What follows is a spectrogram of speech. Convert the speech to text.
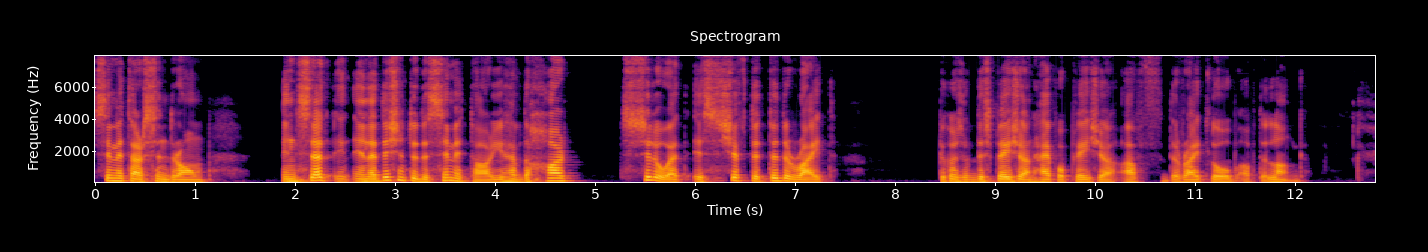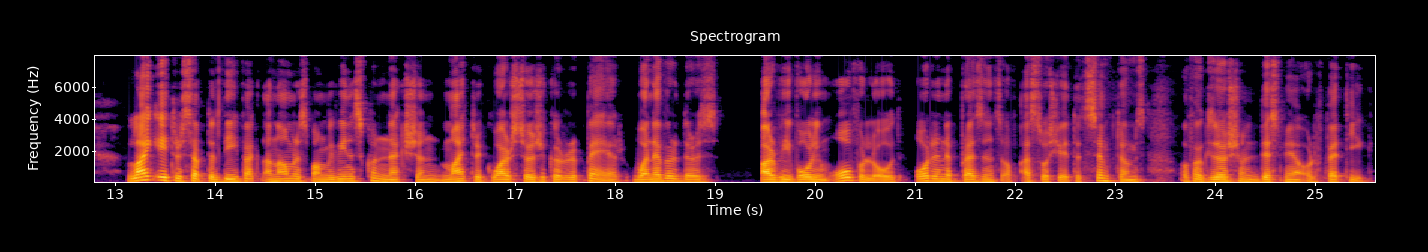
scimitar syndrome, Instead, in, in addition to the scimitar, you have the heart silhouette is shifted to the right because of dysplasia and hypoplasia of the right lobe of the lung. Like atrial septal defect, anomalous pulmonary venous connection might require surgical repair whenever there's RV volume overload or in the presence of associated symptoms of exertional dyspnea or fatigue.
